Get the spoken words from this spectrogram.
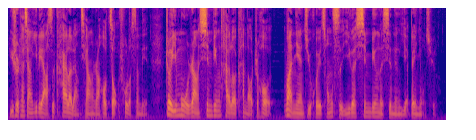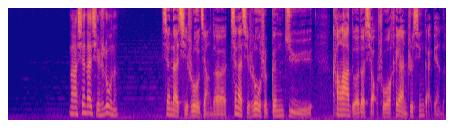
于是他向伊利亚斯开了两枪，然后走出了森林。这一幕让新兵泰勒看到之后。万念俱灰，从此一个新兵的心灵也被扭曲了。那《现代启示录》呢？《现代启示录》讲的《现代启示录》是根据康拉德的小说《黑暗之心》改编的。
